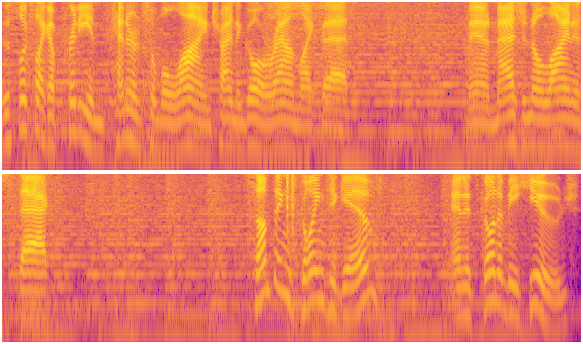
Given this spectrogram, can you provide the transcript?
This looks like a pretty impenetrable line trying to go around like that. Man, Maginot line is stacked. Something's going to give, and it's going to be huge.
